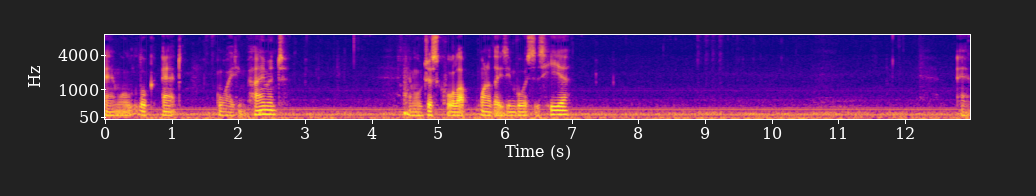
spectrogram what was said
and we'll look at awaiting payment. And we'll just call up one of these invoices here. And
